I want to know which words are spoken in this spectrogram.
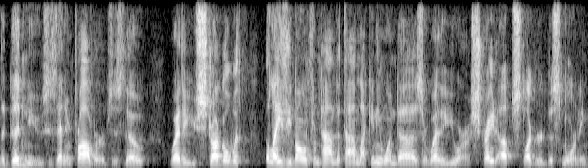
the good news is that in Proverbs, as though whether you struggle with the lazy bone from time to time, like anyone does, or whether you are a straight up sluggard this morning,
